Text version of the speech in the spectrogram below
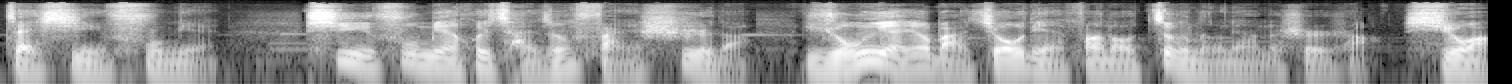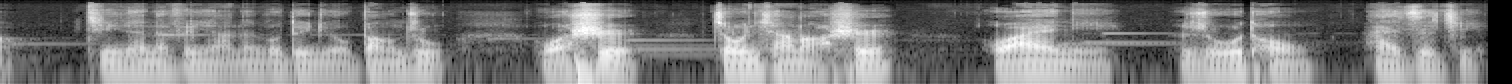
在吸引负面？吸引负面会产生反噬的。永远要把焦点放到正能量的事上。希望今天的分享能够对你有帮助。我是。周文强老师，我爱你，如同爱自己。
